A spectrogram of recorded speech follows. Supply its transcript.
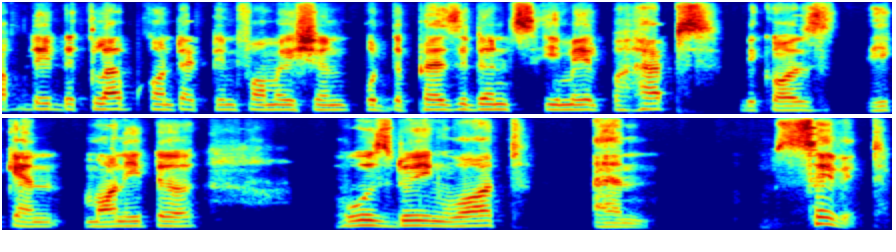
update the club contact information, put the president's email perhaps, because he can monitor who's doing what, and save it.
